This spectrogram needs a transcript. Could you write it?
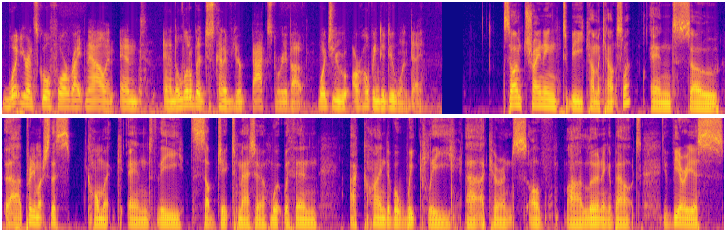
what you're in school for right now, and and and a little bit just kind of your backstory about what you are hoping to do one day. So I'm training to become a counselor, and so uh, pretty much this comic and the subject matter within a kind of a weekly uh, occurrence of uh, learning about various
